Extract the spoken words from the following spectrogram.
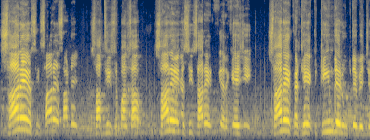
ਸਾਰੇ ਅਸੀਂ, ਸਾਰੇ ਸਾਡੇ ਸਾਥੀ ਸਰਪੰਚ ਸਾਹਿਬ ਸਾਰੇ ਅਸੀਂ ਸਾਰੇ ਰਕੇਸ਼ ਜੀ ਸਾਰੇ ਇਕੱਠੇ ਇੱਕ ਟੀਮ ਦੇ ਰੂਪ ਦੇ ਵਿੱਚ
